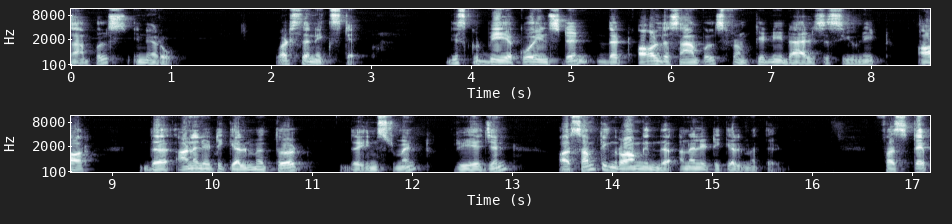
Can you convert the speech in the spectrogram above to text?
samples in a row. What's the next step? This could be a coincidence that all the samples from kidney dialysis unit or the analytical method, the instrument, reagent or something wrong in the analytical method. First step,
